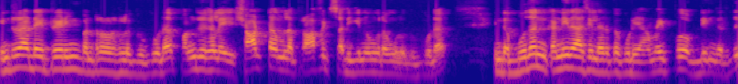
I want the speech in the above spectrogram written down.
இன்ட்ராடே ட்ரேடிங் பண்றவர்களுக்கு கூட பங்குகளை ஷார்ட் டேர்ம்ல ப்ராஃபிட்ஸ் அடிக்கணுங்கிறவங்களுக்கு கூட இந்த புதன் கன்னிராசியில இருக்கக்கூடிய அமைப்பு அப்படிங்கிறது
